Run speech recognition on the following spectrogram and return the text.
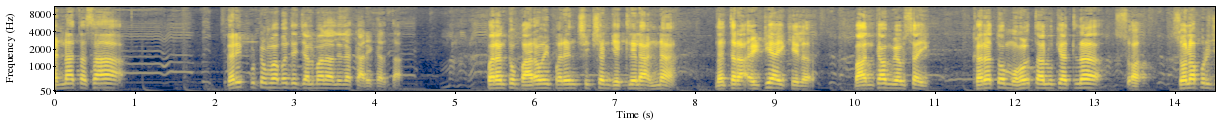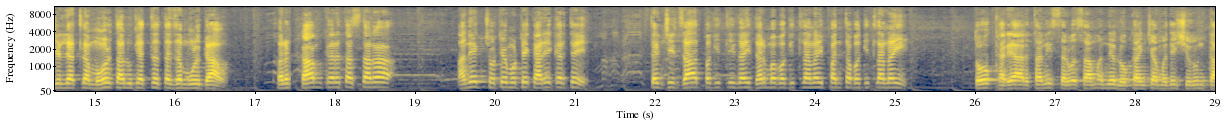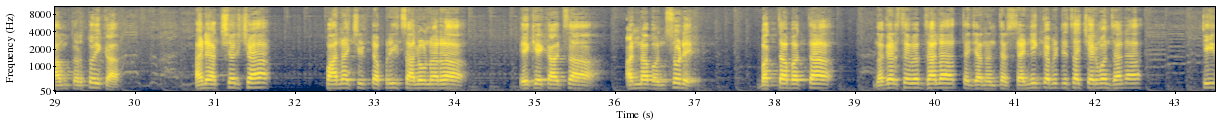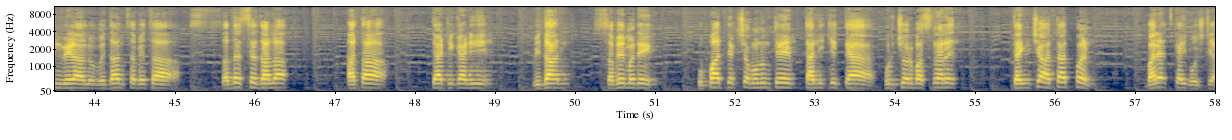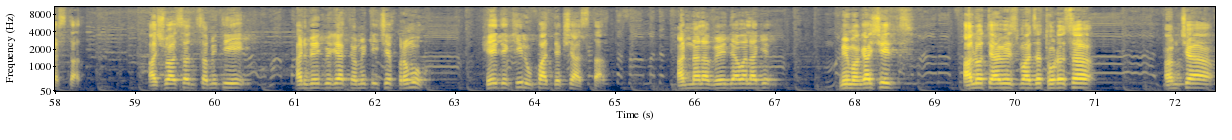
अण्णा तसा गरीब कुटुंबामध्ये जन्माला आलेला कार्यकर्ता परंतु बारावी पर्यंत शिक्षण घेतलेला अण्णा नंतर आय टी आय केलं बांधकाम व्यावसायिक खरं तो मोहोळ तालुक्यातलं सो- सोलापूर जिल्ह्यातल्या मोहोळ तालुक्यातलं त्याचं मूळ गाव. परंतु काम करत असताना अनेक छोटे मोठे कार्यकर्ते त्यांची जात बघितली नाही धर्म बघितला नाही पंथ बघितला नाही तो खऱ्या अर्थाने सर्वसामान्य लोकांच्या मध्ये शिरून काम करतोय का? आणि अक्षरशः पानाची टपरी चालवणारा एकेकाचा अण्णा बनसोडे बघता बघता नगरसेवक झाला त्याच्यानंतर स्टँडिंग कमिटीचा चेअरमन झाला तीन वेळा विधानसभेचा सदस्य झाला. आता त्या ठिकाणी विधान सभेमध्ये उपाध्यक्ष म्हणून ते तालिकेत त्या खुर्चीवर बसणार आहेत. त्यांच्या हातात पण बऱ्याच काही गोष्टी असतात. आश्वासन समिती आणि वेगवेगळ्या कमिटीचे प्रमुख हे देखील उपाध्यक्ष असतात. अण्णाला वेळ द्यावा लागेल. मी मगाशीच आलो त्यावेळेस माझं थोडस आमच्या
